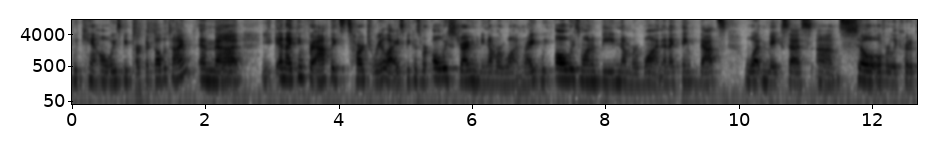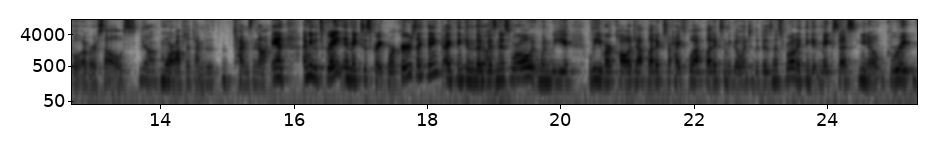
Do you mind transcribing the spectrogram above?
we can't always be perfect all the time and that and i think for athletes it's hard to realize because we're always striving to be number one right? We always want to be number one and i think that's what makes us um, so overly critical of ourselves Yeah. more oftentimes than, times than not. And i mean it's great. It makes us great workers i think. I think in the Yeah. business world when we leave our college athletics or high school athletics and we go into the business world i think it makes us you know great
